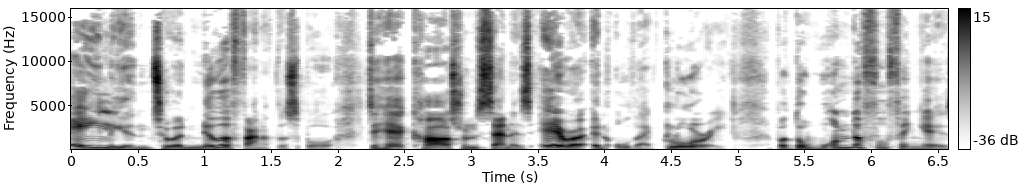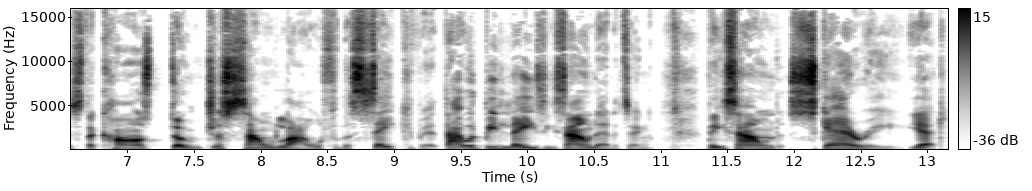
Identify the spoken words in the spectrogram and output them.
alien to a newer fan of the sport to hear cars from Senna's era in all their glory. But the wonderful thing is, the cars don't just sound loud for the sake of it, that would be lazy sound editing. They sound scary, yet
